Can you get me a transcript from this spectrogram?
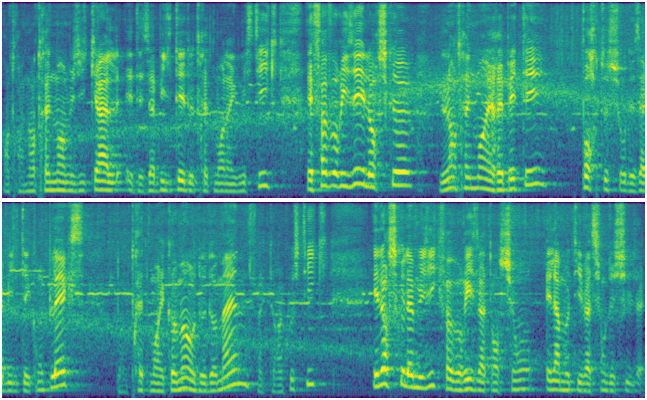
entre un entraînement musical et des habiletés de traitement linguistique est favorisé lorsque l'entraînement est répété, porte sur des habiletés complexes, dont le traitement est commun aux deux domaines, facteur acoustique, et lorsque la musique favorise l'attention et la motivation du sujet.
